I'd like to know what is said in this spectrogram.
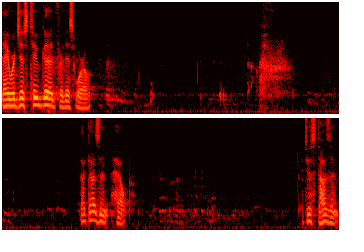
They were just too good for this world. That doesn't help. It just doesn't.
